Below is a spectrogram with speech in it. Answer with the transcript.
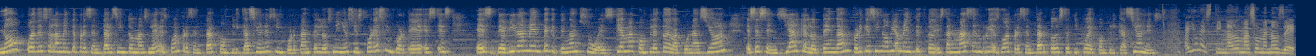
no puede solamente presentar síntomas leves, pueden presentar complicaciones importantes los niños y es por eso eh, es, es, es debidamente que tengan su esquema completo de vacunación, es esencial que lo tengan, porque si no, obviamente están más en riesgo de presentar todo este tipo de complicaciones. ¿Hay un estimado más o menos de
